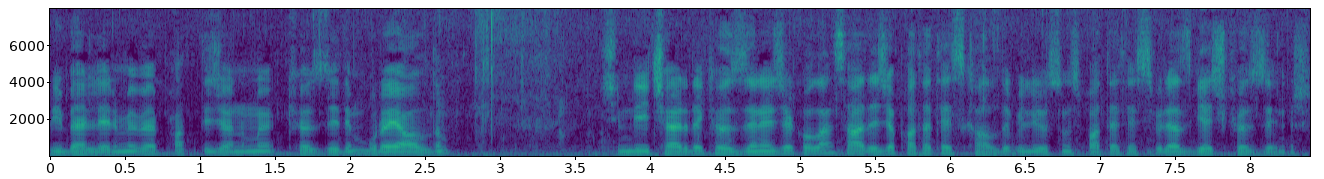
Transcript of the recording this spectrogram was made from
biberlerimi ve patlıcanımı közledim. Buraya aldım. Şimdi içeride közlenecek olan sadece patates kaldı. Biliyorsunuz patates biraz geç közlenir.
